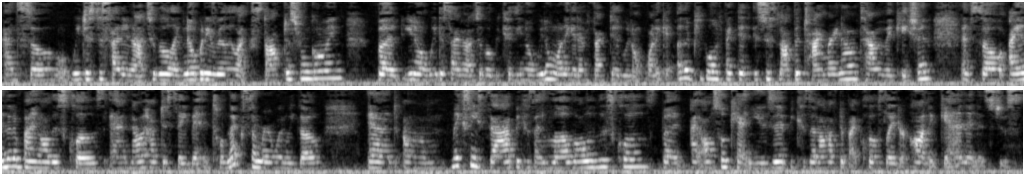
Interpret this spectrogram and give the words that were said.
And so we just decided not to go. Like nobody really like stopped us from going, but you know, we decided not to go because, you know, we don't want to get infected. We don't want to get other people infected. It's just not the time right now to have a vacation. And so I ended up buying all this clothes and now I have to save it until next summer when we go and um, makes me sad because I love all of this clothes but I also can't use it because then I'll have to buy clothes later on again and it's just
